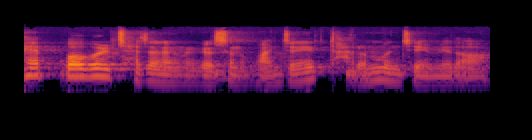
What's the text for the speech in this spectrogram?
해법을 찾아내는 것은 완전히 다른 문제입니다.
